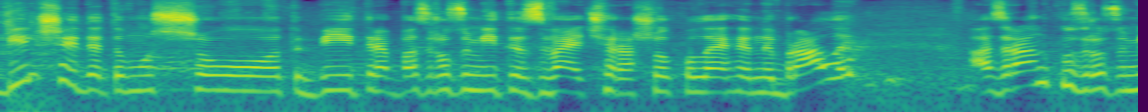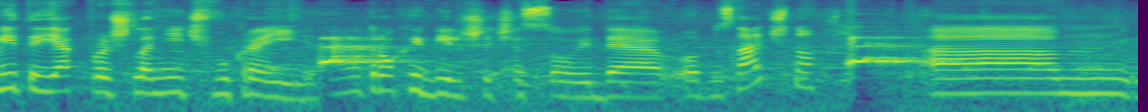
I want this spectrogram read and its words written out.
більше йде, тому що тобі треба зрозуміти з вечора, що колеги не брали. А зранку зрозуміти, як пройшла ніч в Україні. Тому трохи більше часу йде однозначно. Ем,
